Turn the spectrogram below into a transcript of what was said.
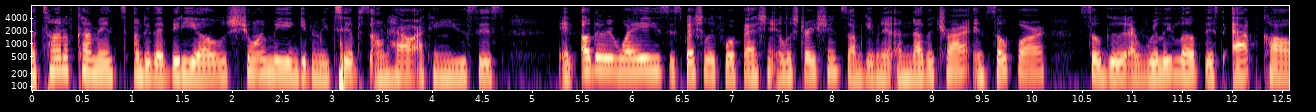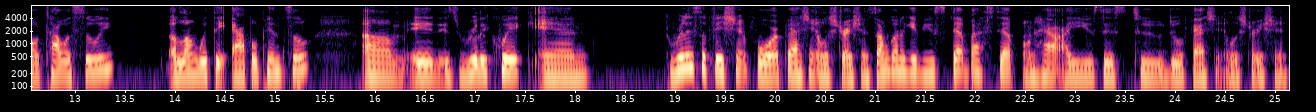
a ton of comments under that video showing me and giving me tips on how I can use this in other ways, especially for fashion illustration. So I'm giving it another try. And so far, so good. I really love this app called Tayasui along with the Apple Pencil. Um, it is really quick and really sufficient for fashion illustration. So I'm going to give you step by step on how I use this to do a fashion illustration.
